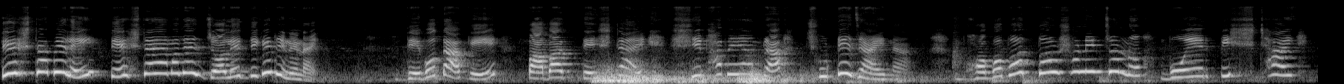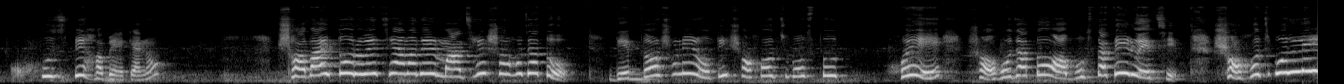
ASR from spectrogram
তেষ্টা পেলেই তেষ্টায় আমাদের জলের দিকে টেনে নেয়। দেবতাকে পাবার তেষ্টায় সেভাবে আমরা ছুটে যাই না। ভগবত দর্শনের জন্য বইয়ের পৃষ্ঠায় খুঁজতে হবে কেন? সবাই তো রয়েছে আমাদের মাঝে সহজাত। দেবদর্শনের অতি সহজ বস্তু হয়ে সহজাত অবস্থাতেই রয়েছে। সহজ বললেই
